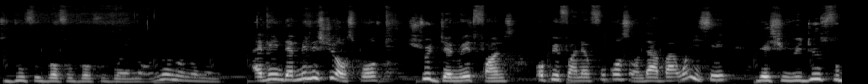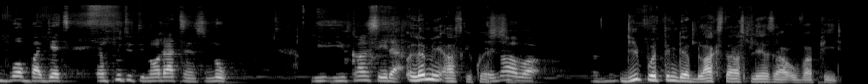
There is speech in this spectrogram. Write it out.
to do football, football, football and all. No, no, no, no. I mean, the Ministry of Sport should generate funds, open fund, and focus on that. But when you say they should reduce football budgets and put it in other things, no, you, you can't say that. Let me ask a It's question. not about. Do you think the Black Stars players are overpaid?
